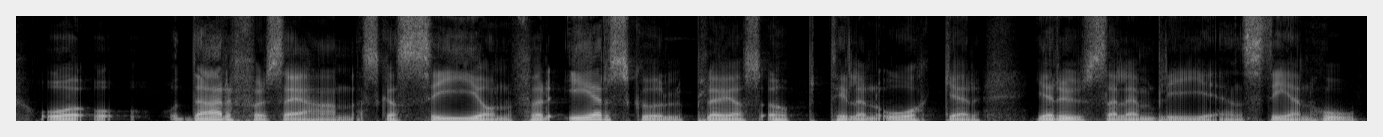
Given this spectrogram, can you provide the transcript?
Och, och, och därför, säger han, ska Sion för er skull plöjas upp till en åker, Jerusalem bli en stenhop.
